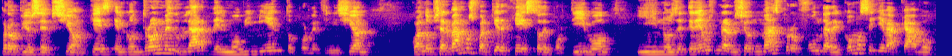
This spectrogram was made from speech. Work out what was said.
propiocepción, que es el control medular del movimiento por definición. Cuando observamos cualquier gesto deportivo y nos detenemos en una visión más profunda de cómo se lleva a cabo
